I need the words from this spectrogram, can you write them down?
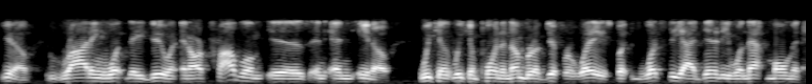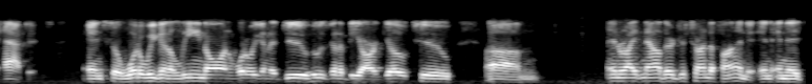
you know, riding what they do. And our problem is, and and you know, we can we can point a number of different ways, but what's the identity when that moment happens? And so, what are we going to lean on? What are we going to do? Who's going to be our go-to? Um, and right now, they're just trying to find it, and, and it's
